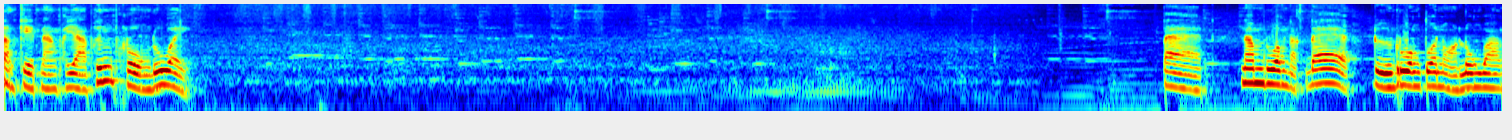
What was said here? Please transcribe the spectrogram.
สังเกตนางพญาพึ่งโพรงด้วย 8. นำรวงดักแด้หรือรวงตัวหนอนลงวาง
